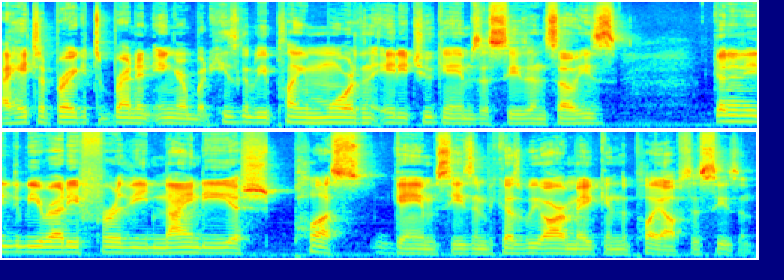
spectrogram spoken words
i hate to break it to Brandon Ingram but he's going to be playing more than 82 games this season so he's going to need to be ready for the 90ish plus game season because we are making the playoffs this season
